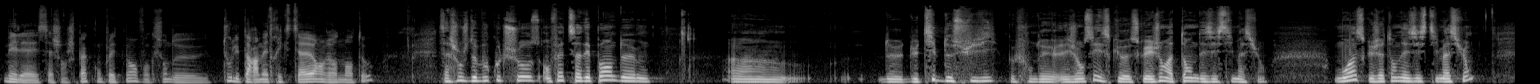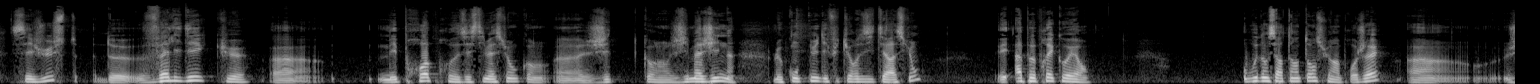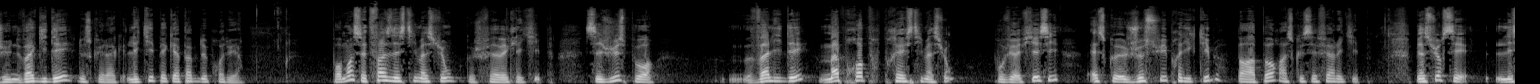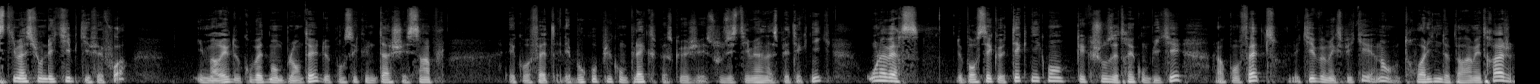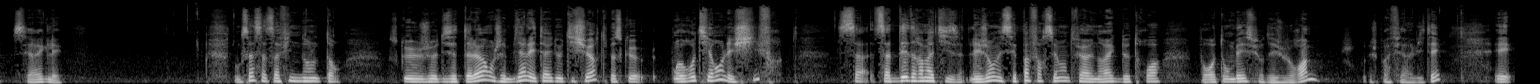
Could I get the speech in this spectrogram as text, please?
Mais ça change pas complètement en fonction de tous les paramètres extérieurs environnementaux? Ça change de beaucoup de choses. En fait, ça dépend de, euh, de du type de suivi que font les gens. C'est ce que, ce que les gens attendent des estimations. Moi, ce que j'attends des estimations, c'est juste de valider que euh, mes propres estimations, quand, euh, quand j'imagine le contenu des futures itérations, est à peu près cohérent. Au bout d'un certain temps sur un projet, euh, j'ai une vague idée de ce que l'équipe est capable de produire. Pour moi, cette phase d'estimation que je fais avec l'équipe, c'est juste pour valider ma propre préestimation, pour vérifier si est-ce que je suis prédictible par rapport à ce que sait faire l'équipe. Bien sûr, c'est l'estimation de l'équipe qui fait foi. Il m'arrive de complètement me planter, de penser qu'une tâche est simple et qu'en fait elle est beaucoup plus complexe parce que j'ai sous-estimé un aspect technique, ou l'inverse, de penser que techniquement quelque chose est très compliqué, alors qu'en fait l'équipe veut m'expliquer, non, trois lignes de paramétrage, c'est réglé. Donc ça, ça s'affine dans le temps. Ce que je disais tout à l'heure, j'aime bien les tailles de t-shirt parce que en retirant les chiffres, ça, ça dédramatise. Les gens n'essaient pas forcément de faire une règle de 3 pour retomber sur des jours hommes, je préfère éviter, et,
